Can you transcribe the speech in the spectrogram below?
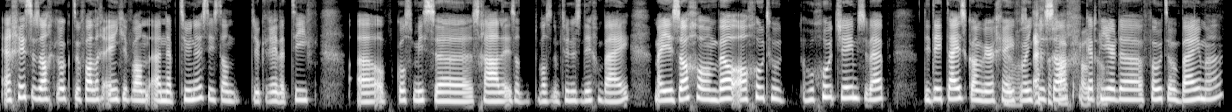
En gisteren zag ik er ook toevallig eentje van uh, Neptunus. Die is dan natuurlijk relatief uh, op kosmische schalen is dat, was Neptunus dichtbij. Maar je zag gewoon wel al goed hoe, hoe goed James Webb die details kan weergeven. Ja, Want je zag, ik heb hier de foto bij me.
